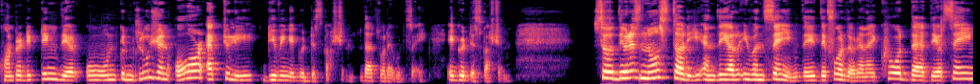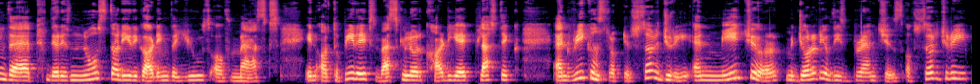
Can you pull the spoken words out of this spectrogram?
contradicting their own conclusion or actually giving a good discussion. That's what I would say a good discussion. So there is no study, and they are even saying, they, they further, and I quote that they are saying that there is no study regarding the use of masks in orthopedics, vascular, cardiac, plastic, and reconstructive surgery, and major majority of these branches of surgery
